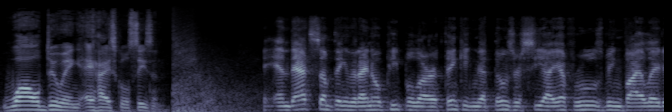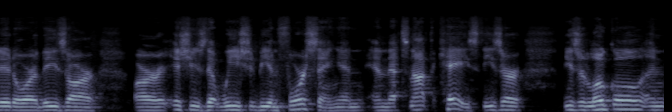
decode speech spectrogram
while doing a high school season. And that's something that I know people are thinking that those are CIF rules being violated or these are are issues that we should be enforcing and and that's not the case. These are these are local and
